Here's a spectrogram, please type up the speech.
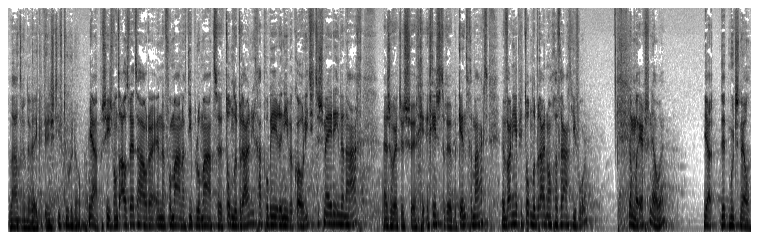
later in de week het initiatief toegenomen. Ja, precies. Want oud-wethouder en voormalig diplomaat eh, Tom de Bruin... die gaat proberen een nieuwe coalitie te smeden in Den Haag. En zo werd dus eh, gisteren bekendgemaakt. Eh, wanneer heb je Tom de Bruin nog gevraagd hiervoor? Dan wel erg snel, hè? Ja, dit moet snel.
